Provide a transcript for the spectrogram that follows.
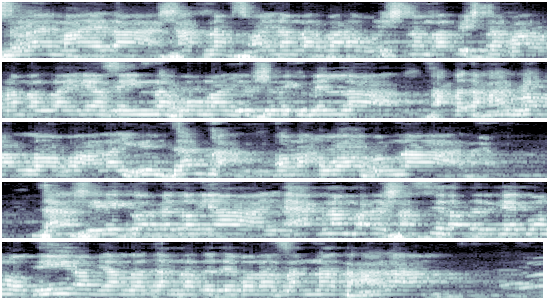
সূরা মায়েদা 7 নাম 6 নাম্বার পারা 19 নাম্বার পৃষ্ঠা 12 নাম্বার লাইনে আছে, ইন্নাহু মা ইউশরিক বিল্লাহ, ফাকাদ হারামাল্লাহু আলাইহিল জান্নাহ ওয়া মাওয়াহুন নার। যারা শিরিক করবে দুনিয়ায়, এক শাস্তি তাদেরকে কোনদিন আমি আল্লাহ জান্নাতে দেব না, জান্নাত হারাম।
